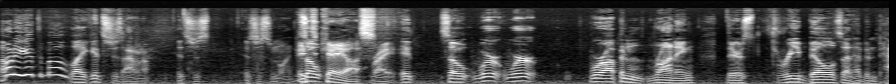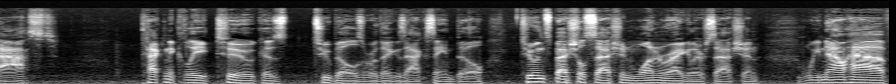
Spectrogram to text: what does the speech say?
How do you get the vote? Like it's just I don't know. It's just it's just annoying. It's chaos. Right. It so we're we're we're up and running. There's three bills that have been passed. Technically two because two bills were the exact same bill. Two in special session, one in regular session. We now have,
